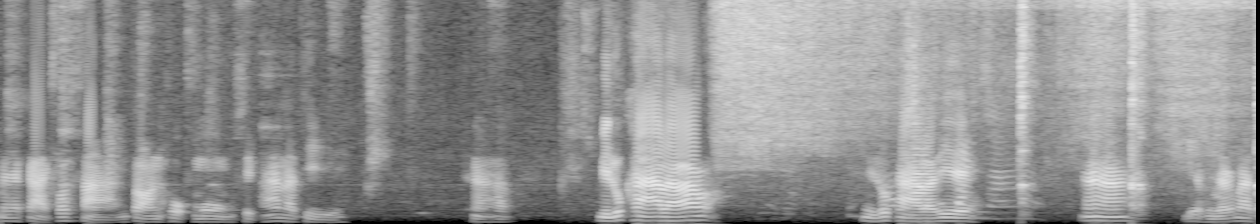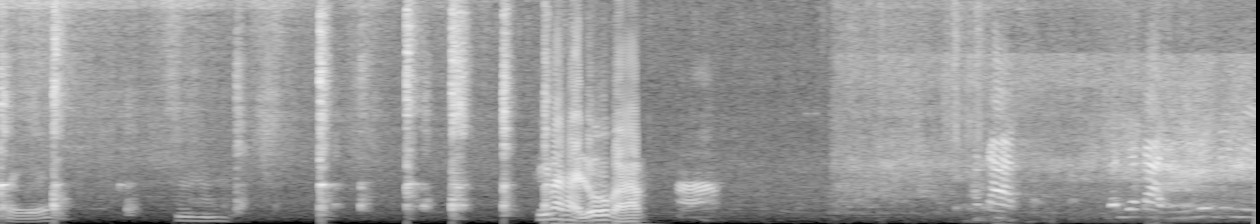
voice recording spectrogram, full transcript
บรรยากาศข้าวสารตอนหกโมงสิบห้านาทีนะครับ มีลูกค้าแล้ว มีลูกค้าแล้วพี่อ่าเดี๋ยวผมจะมาซื้ออืมพี่มาถ่ายรูปเหรอครับ อากาศบรรยากาศอย่างนี้ไม่ได้มี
